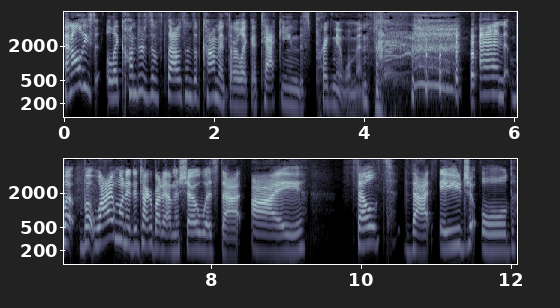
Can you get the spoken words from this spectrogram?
And all these like hundreds of thousands of comments are like attacking this pregnant woman. and but but why I wanted to talk about it on the show was that I felt that age old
